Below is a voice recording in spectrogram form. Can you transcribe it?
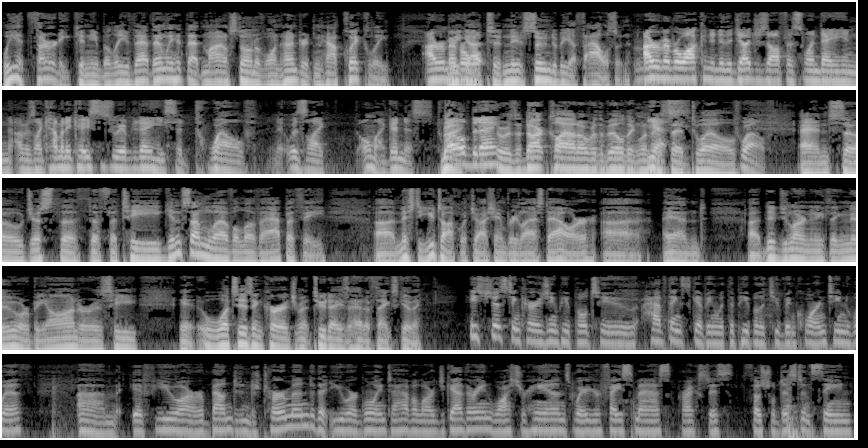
we hit 30 can you believe that then we hit that milestone of 100 and how quickly I remember we got to new, soon to be a thousand I remember walking into the judge's office one day and I was like, How many cases do we have today? He said 12. And it was like, Oh my goodness. 12 Right. today? there was a dark cloud over the building when Yes. they said 12 12. and so just the the fatigue and some level of apathy. Uh, Misty, you talked with Josh Embry last hour, uh, and uh, did you learn anything new or beyond, or is he? eh, What's his encouragement two days ahead of Thanksgiving? He's just encouraging people to have Thanksgiving with the people that you've been quarantined with. Um, if you are bound and determined that you are going to have a large gathering, wash your hands, wear your face mask, practice social distancing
